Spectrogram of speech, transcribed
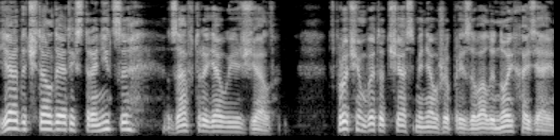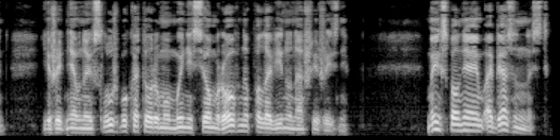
Я дочитал до этой страницы, завтра я уезжал. Впрочем, в этот час меня уже призывал иной хозяин, ежедневную службу которому мы несем ровно половину нашей жизни. Мы исполняем обязанность,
